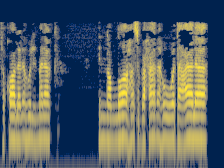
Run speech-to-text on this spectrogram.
فقال له الملك إن الله سبحانه وتعالى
